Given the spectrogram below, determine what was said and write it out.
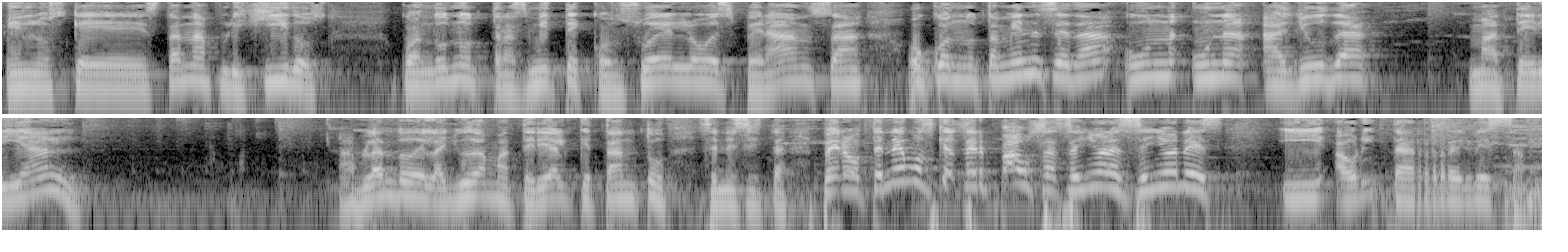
en los que están afligidos, cuando uno transmite consuelo, esperanza, o cuando también se da una, una ayuda material. Hablando de la ayuda material que tanto se necesita. Pero tenemos que hacer pausa, señores, señores, y ahorita regresamos.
